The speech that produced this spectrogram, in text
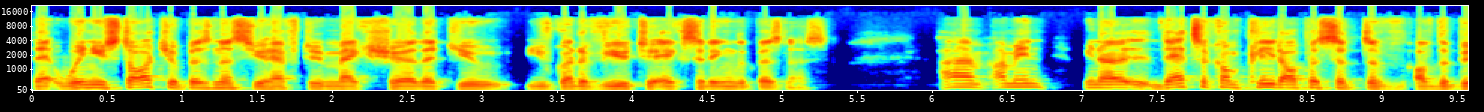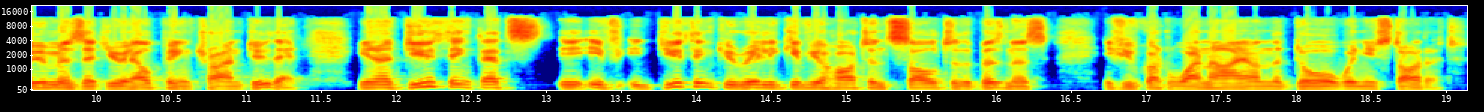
that when you start your business, you have to make sure that you you've got a view to exiting the business. Um, I mean, you know, that's a complete opposite of, of the boomers that you're helping try and do that. You know, do you think that's if do you think you really give your heart and soul to the business if you've got one eye on the door when you start it?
